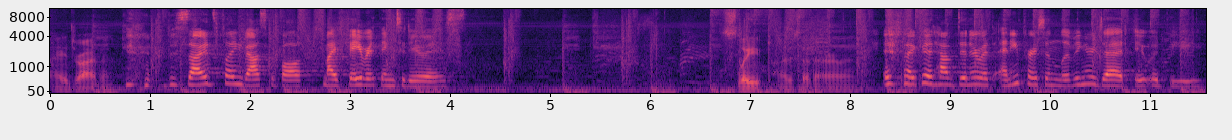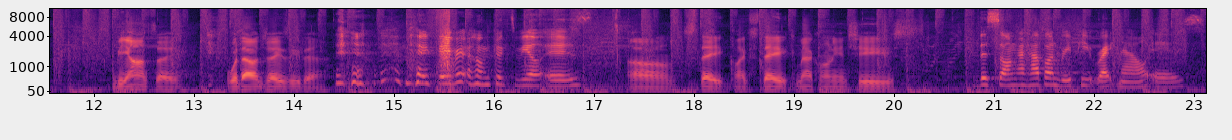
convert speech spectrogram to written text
I hate driving. Besides playing basketball, my favorite thing to do is. Sleep. I just said that earlier. If I could have dinner with any person, living or dead, it would be. Beyonce, without Jay Z there. my favorite home cooked meal is. Um, steak, like steak, macaroni and cheese. The song I have on repeat right now is.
